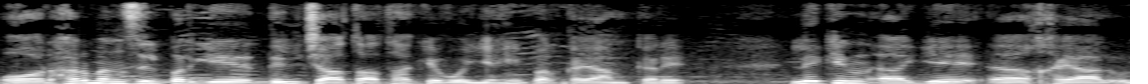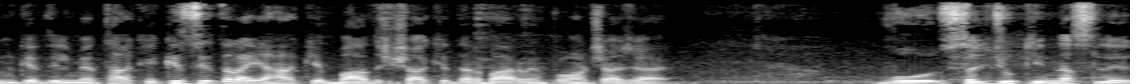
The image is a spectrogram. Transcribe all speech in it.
اور ہر منزل پر یہ دل چاہتا تھا کہ وہ یہیں پر قیام کرے۔ لیکن یہ خیال ان کے دل میں تھا کہ کسی طرح یہاں کے بادشاہ کے دربار میں پہنچا جائے۔ وہ سلجو کی نسل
